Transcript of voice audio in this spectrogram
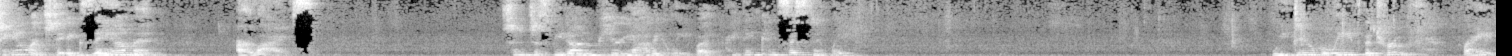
challenge to examine our lives shouldn't just be done periodically, but I think consistently. We do believe the truth, right?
